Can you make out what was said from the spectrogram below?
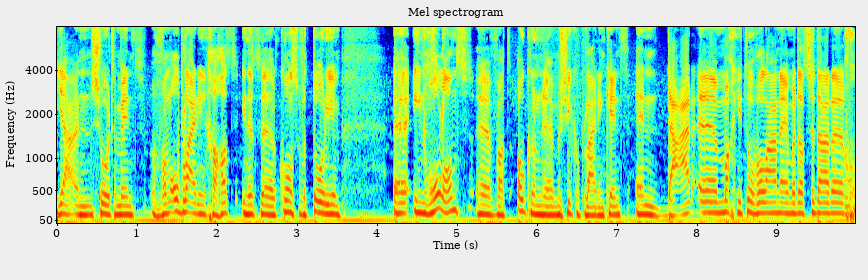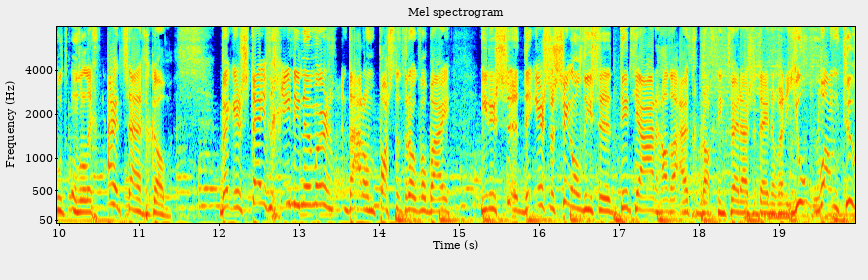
ja, een soortement van opleiding gehad in het conservatorium eh, in Holland. eh, wat ook een eh, muziekopleiding kent. En daar mag je toch wel aannemen dat ze daar goed onderlegd uit zijn gekomen. Ben ik er stevig in die nummer. Daarom past het er ook wel bij. Hier is de eerste single die ze dit jaar hadden uitgebracht in 2021. You Want To.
